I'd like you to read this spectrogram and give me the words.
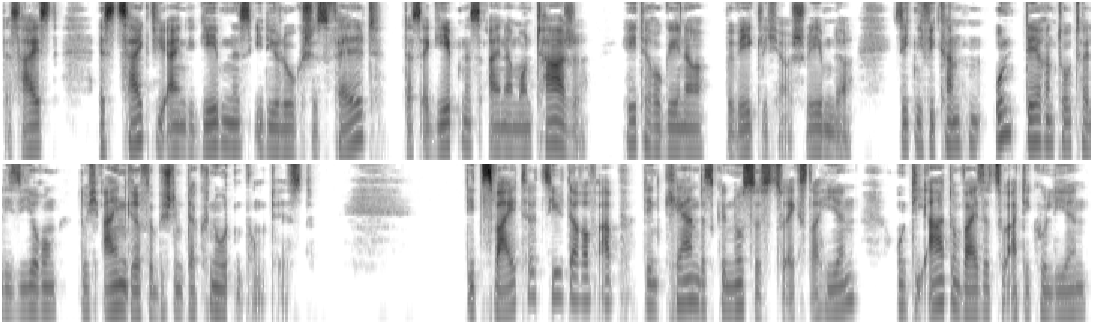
Das heißt, es zeigt, wie ein gegebenes ideologisches Feld das Ergebnis einer Montage heterogener, beweglicher, schwebender, signifikanten und deren Totalisierung durch Eingriffe bestimmter Knotenpunkte ist. Die zweite zielt darauf ab, den Kern des Genusses zu extrahieren und die Art und Weise zu artikulieren,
